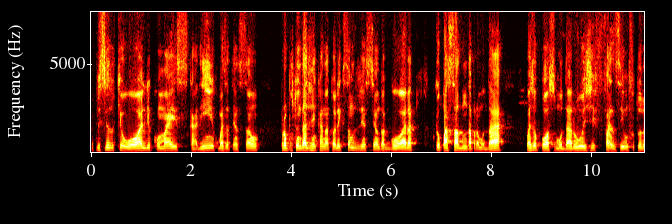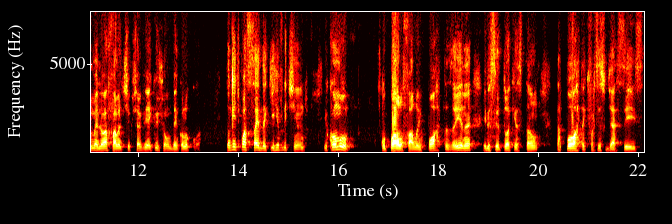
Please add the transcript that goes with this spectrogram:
Eu preciso que eu olhe com mais carinho, com mais atenção para a oportunidade reencarnatória que estamos vivenciando agora, porque o passado não dá para mudar, mas eu posso mudar hoje, fazer um futuro melhor, a fala de Chico Xavier, que o João bem colocou. Então, que a gente possa sair daqui refletindo. E como o Paulo falou em portas aí, né? Ele citou a questão da porta que Francisco de Assis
